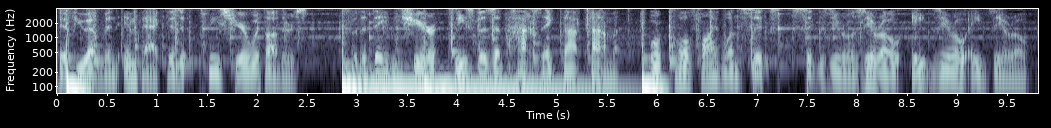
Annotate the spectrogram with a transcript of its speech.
If you have been impacted, please share with others. for the daily shiur, please visit Hachzeik.com or call 516 600 8080.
